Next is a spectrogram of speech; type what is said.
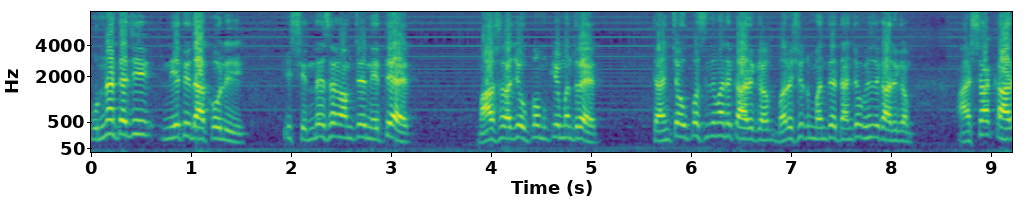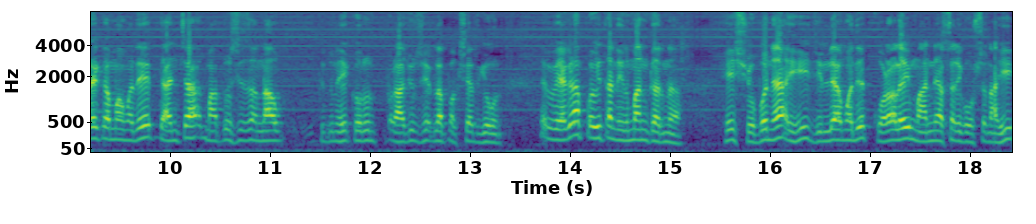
पुन्हा त्याची नियती दाखवली. की शिंदेसाहेब आमचे नेते आहेत महाराष्ट्र राज्य उपमुख्यमंत्री आहेत त्यांच्या उपस्थितीमध्ये कार्यक्रम बरेचसे मंत्री आहेत त्यांच्या उपस्थितीत कार्यक्रम. अशा कार्यक्रमामध्ये त्यांच्या मातृश्रीचं नाव तिथून हे करून राजू शेठला पक्षात घेऊन वेगळा पवित्रा निर्माण करणं हे शोभनीय ही जिल्ह्यामध्ये कोणालाही मान्य असणारी गोष्ट नाही.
